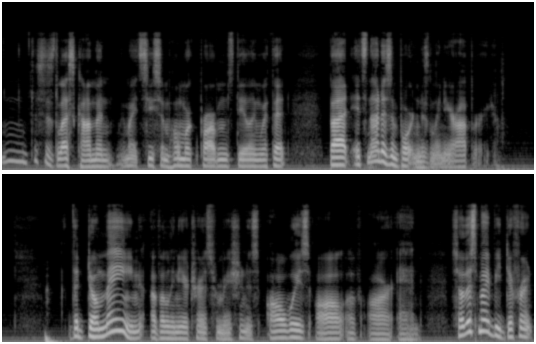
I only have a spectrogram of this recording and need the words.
Mm, this is less common. We might see some homework problems dealing with it, but it's not as important as linear operator. the domain of a linear transformation is always all of Rn. So this might be different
